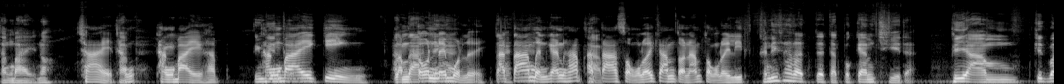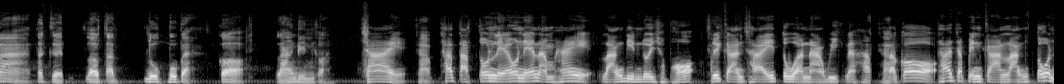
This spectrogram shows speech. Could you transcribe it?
ทางใบเนาะใช่ทั้งครับทางใบครับจริงๆทางใบกิ่งอัตราลำต้นได้หมดเลยอัตราอัตราเหมือนกันครับครับอัตรา 200 กรัมต่อน้ำ200 ลิตร คราวนี้ถ้าเราจะจัดโปรแกรมฉีดอะ พยายามคิดว่าถ้าเกิดเราตัดลูกปุ๊บอะก็ล้างดินก่อน ใช่ ครับ ถ้าตัดต้นแล้วแนะนำให้ล้างดินโดยเฉพาะด้วยการใช้ตัวนาวิกนะครับ ครับแล้วก็ถ้าจะเป็นการล้างต้น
